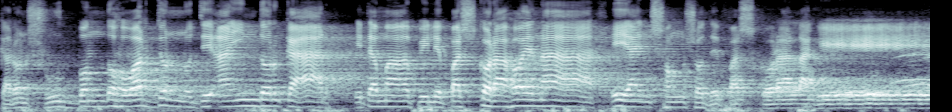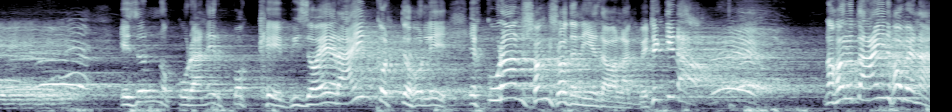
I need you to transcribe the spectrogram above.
কারণ সুদ বন্ধ হওয়ার জন্য যে আইন দরকার, এটা মা পেলে পাশ করা হয় না। এই আইন সংসদে পাশ করা লাগে। এজন্য কোরআনের পক্ষে বিজয়ের আইন করতে হলে এ কোরআন সংসদে নিয়ে যাওয়া লাগবে, ঠিক কিনা? না হলে তো আইন হবে না।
